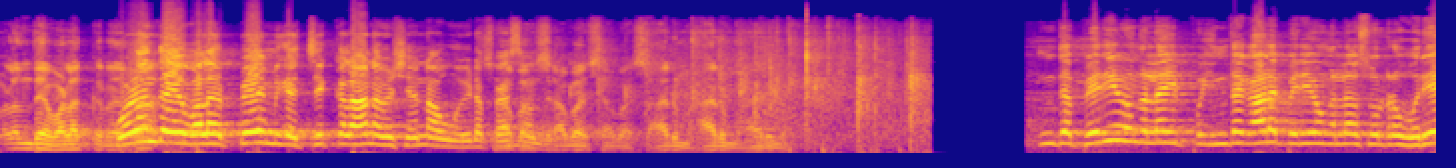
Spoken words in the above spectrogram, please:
குழந்தை வளர்க்குறது குழந்தை வளர்ப்பே மிக சிக்கலான விஷயம் நான் உங்ககிட்ட பேச அருமை அருமை அருமை. இந்த பெரியவங்கெல்லாம் இப்போ இந்த கால பெரியவங்கெல்லாம் சொல்ற ஒரே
